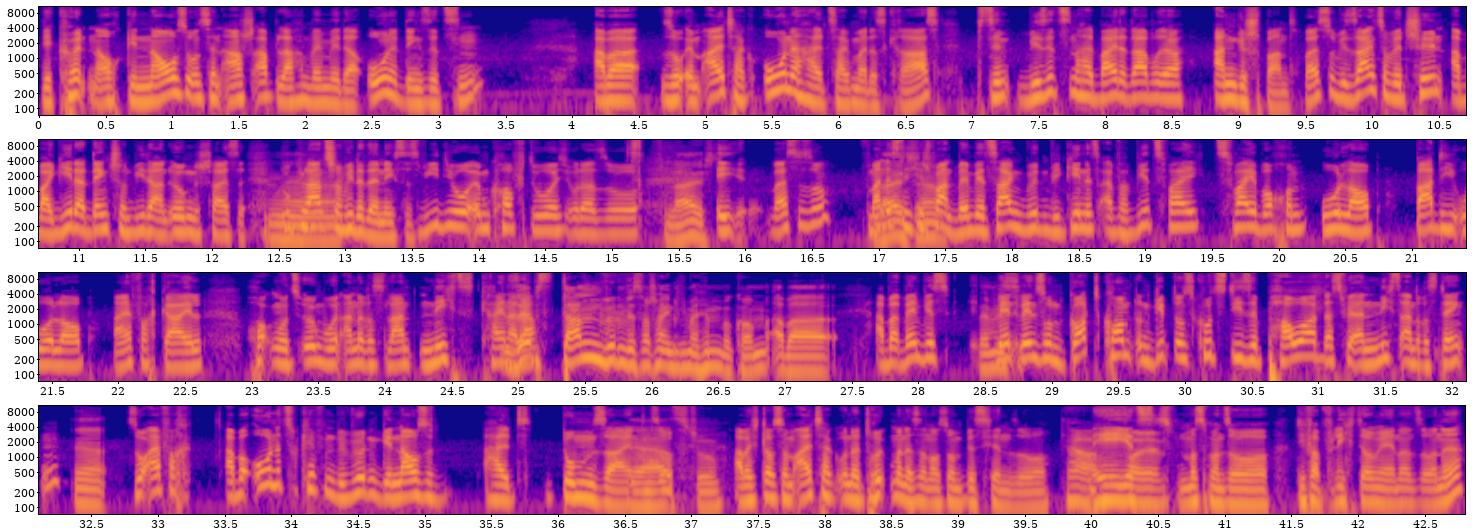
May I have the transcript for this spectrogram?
wir könnten auch genauso uns den Arsch ablachen, wenn wir da ohne Ding sitzen. Aber so im Alltag ohne halt, sag mal, das Gras, sind, wir sitzen halt beide da, wo wir angespannt. Weißt du, wir sagen zwar, wir chillen, aber jeder denkt schon wieder an irgendeine Scheiße. Du Ja. planst schon wieder dein nächstes Video im Kopf durch oder so. Vielleicht. Ich, weißt du so? Man ist Vielleicht, nicht ja. gespannt. Wenn wir jetzt sagen würden, wir gehen jetzt einfach, wir zwei, zwei Wochen Urlaub, Buddy-Urlaub, einfach geil, hocken uns irgendwo in ein anderes Land, nichts, keiner Selbst dann würden wir es wahrscheinlich nicht mehr hinbekommen, aber Aber wenn wir es, Wenn wenn, wenn so ein Gott kommt und gibt uns kurz diese Power, dass wir an nichts anderes denken, ja, so einfach, aber ohne zu kiffen, wir würden genauso halt dumm sein ja und so. das ist true. Aber ich glaube, so im Alltag unterdrückt man das dann auch so ein bisschen so. Ja, nee, voll. jetzt muss man so die Verpflichtungen und so, ne?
